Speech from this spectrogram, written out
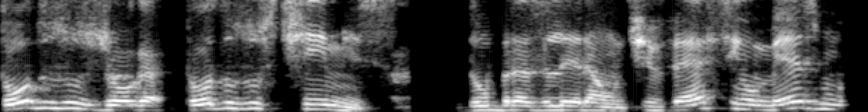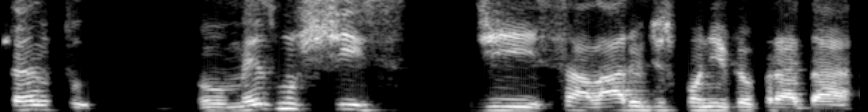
todos, os joga, todos os times do Brasileirão tivessem o mesmo tanto, o mesmo X de salário disponível para dar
